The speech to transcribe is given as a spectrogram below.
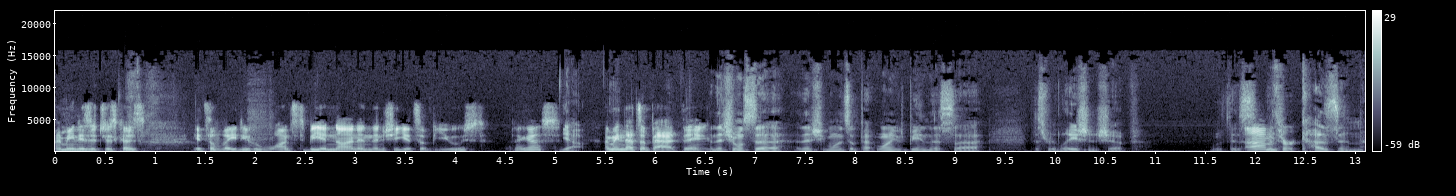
I mean, is it just because it's a lady who wants to be a nun and then she gets abused? I guess. Yeah, I mean, that's a bad thing. and then she wants to, and then she winds up wanting to be in this uh this relationship with this Um, with her cousin.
